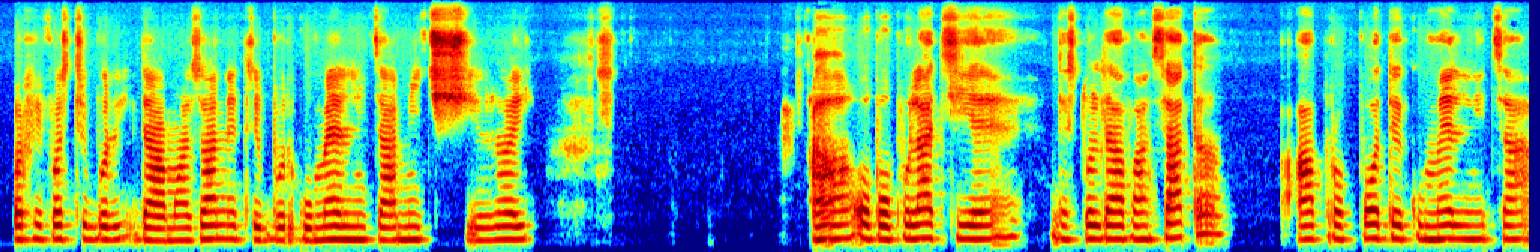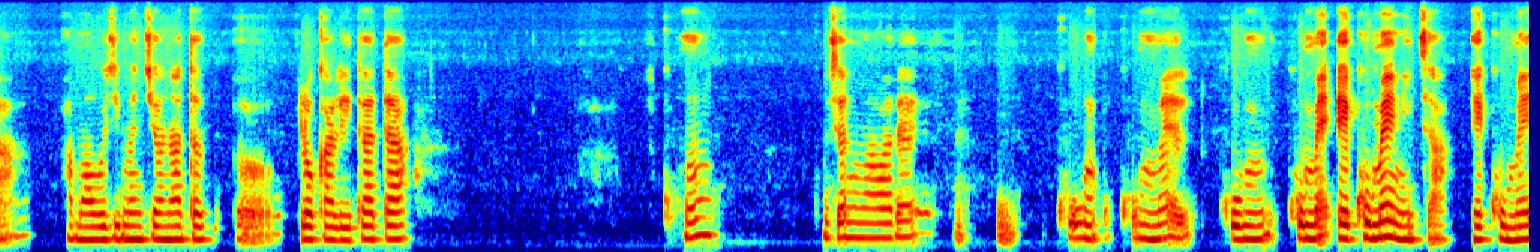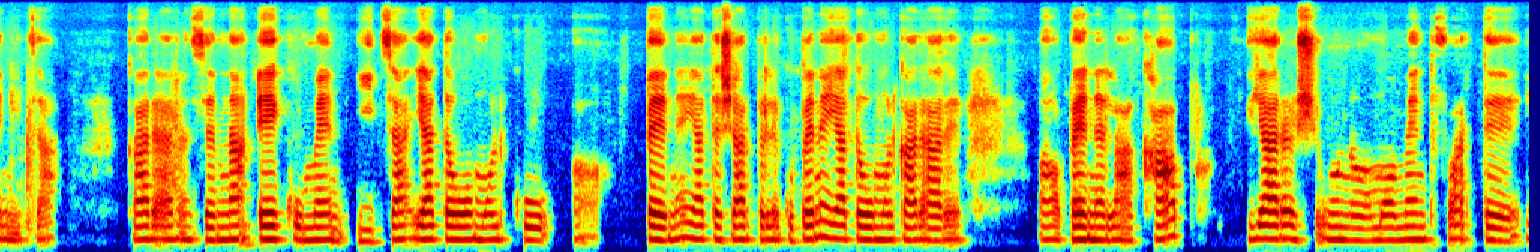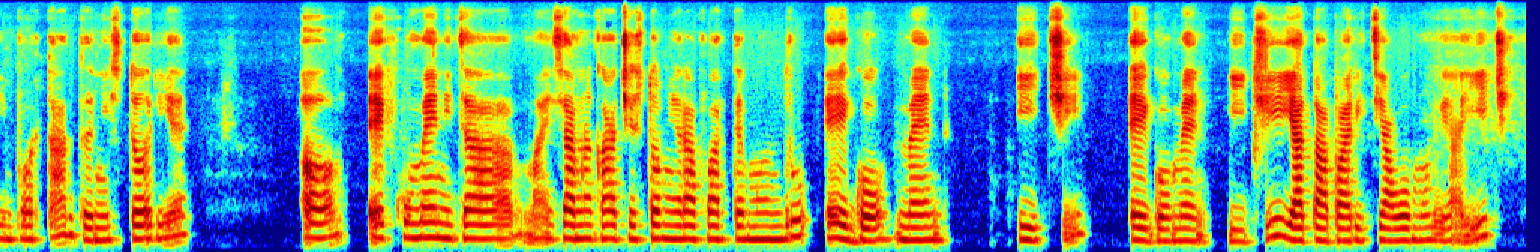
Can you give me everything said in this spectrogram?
vor fi fost triburi de amazoane, triburi gumelnița, mici și răi, a, o populație destul de avansată. Apropo de gumelnița, am auzit menționată uh, localitatea cum? Cum se numea oare? Cum, cumel, cum, cume, Ecumenița, Ecumenița, care ar însemna Ecumenița, iată omul cu uh, pene, iată șarpele cu pene, iată omul care are uh, pene la cap, iarăși un uh, moment foarte important în istorie. Uh, Ecumenița mai înseamnă că acest om era foarte mândru, ego men ici, ego men ici, iată apariția omului aici,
